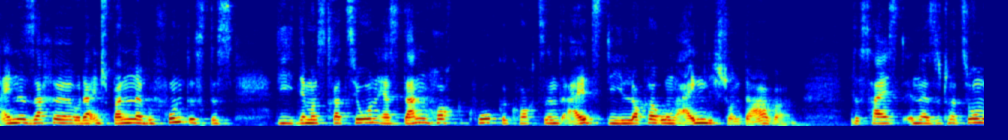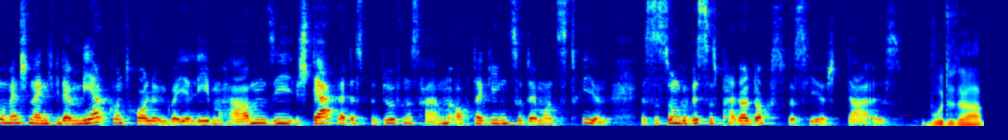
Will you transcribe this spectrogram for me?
eine Sache oder ein spannender Befund ist, dass die Demonstrationen erst dann hoch, hochgekocht sind, als die Lockerungen eigentlich schon da waren. Das heißt, in einer Situation, wo Menschen eigentlich wieder mehr Kontrolle über ihr Leben haben, sie stärker das Bedürfnis haben, auch dagegen zu demonstrieren. Das ist so ein gewisses Paradox, das hier da ist. Wurde da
